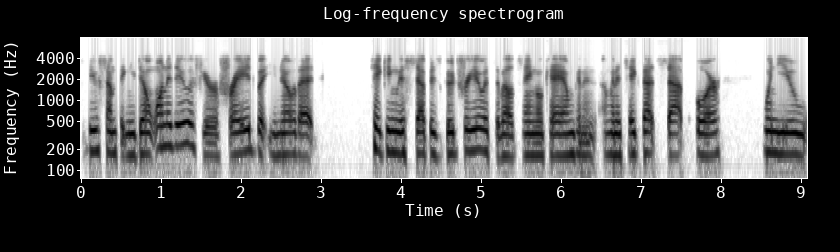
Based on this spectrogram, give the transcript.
to do something you don't want to do if you're afraid, but you know that taking this step is good for you. It's about saying, okay, I'm gonna I'm gonna take that step. Or when you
